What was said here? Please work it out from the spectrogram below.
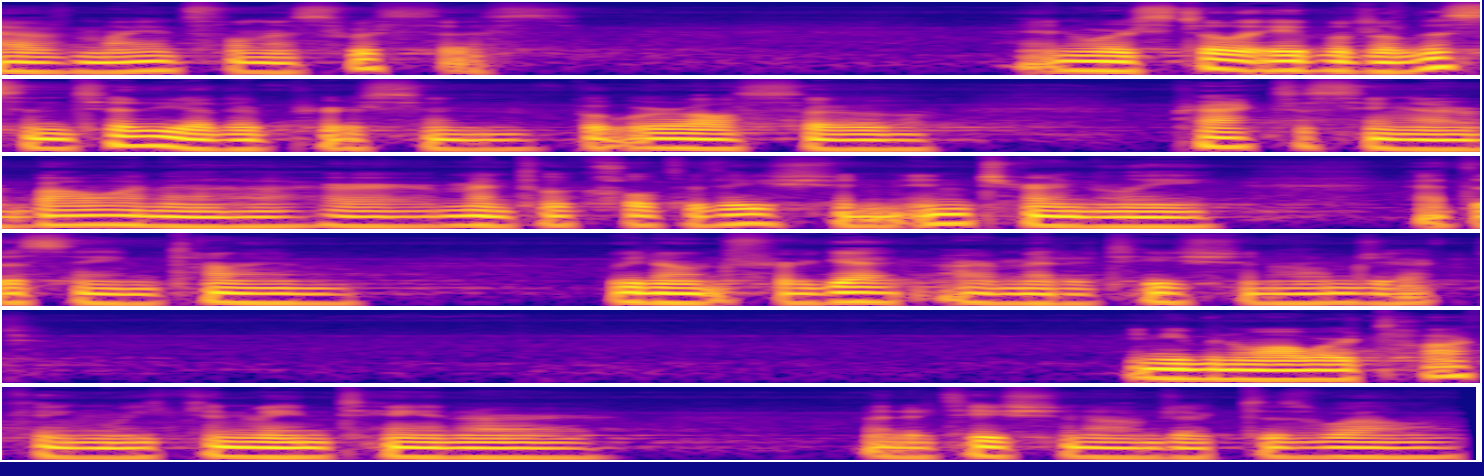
have mindfulness with this. And we're still able to listen to the other person, but we're also practicing our bhavana, our mental cultivation internally at the same time. We don't forget our meditation object. And even while we're talking, we can maintain our meditation object as well.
